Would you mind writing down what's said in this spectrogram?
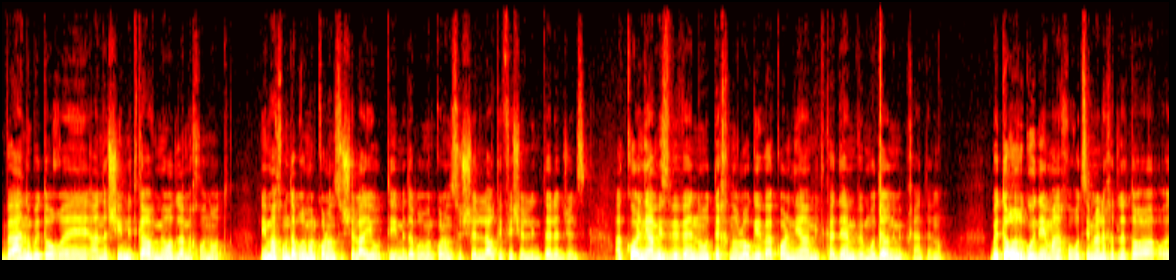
ואנו בתור אה, אנשים נתקרב מאוד למכונות. אם אנחנו מדברים על כל הנושא של IoT, מדברים על כל הנושא של artificial intelligence, הכל נהיה מסביבנו טכנולוגי והכל נהיה מתקדם ומודרני מבחינתנו. בתור ארגונים אנחנו רוצים ללכת לתור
